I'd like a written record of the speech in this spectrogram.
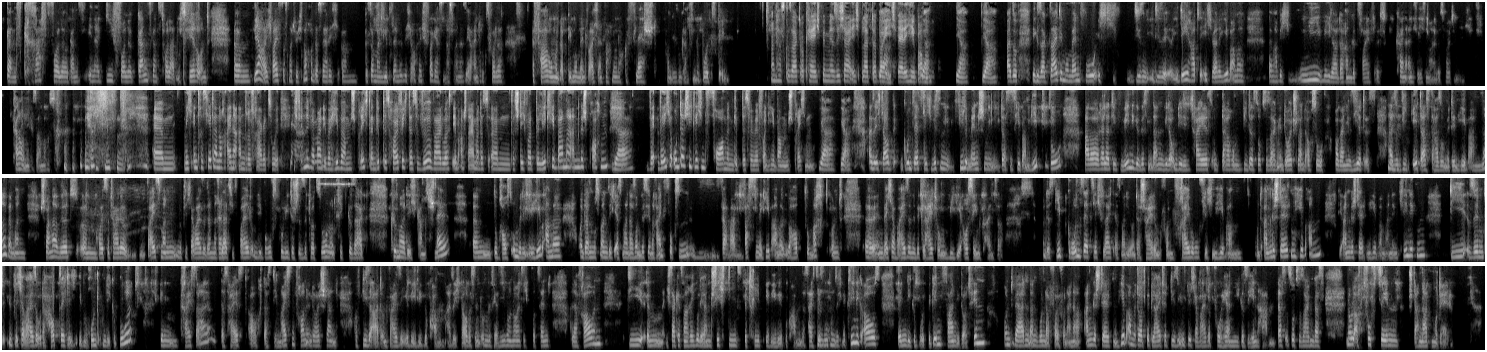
ganz kraftvolle, ganz energievolle, ganz, ganz tolle Atmosphäre. Und ähm, ja, ich weiß das natürlich noch und das werde ich ähm, bis an mein Lebensende sicher auch nicht vergessen. Das war eine sehr eindrucksvolle Erfahrung und ab dem Moment war ich einfach nur noch geflasht von diesem ganzen Geburtsding. Und hast gesagt, okay, ich bin mir sicher, ich bleibe dabei, ja. ich werde Hebamme. Ja. Ja, ja. Also wie gesagt, seit dem Moment, wo ich diesen, diese Idee hatte, ich werde Hebamme, ähm, habe ich nie wieder daran gezweifelt. Kein einziges Mal bis heute nicht. Kann auch nichts anderes. ähm, mich interessiert da noch eine andere Frage zu. Ja. Ich finde, wenn man über Hebammen spricht, dann gibt es häufig das Wirrwarr. Du hast eben auch schon einmal das, ähm, das Stichwort Beleghebamme angesprochen. Ja. Welche unterschiedlichen Formen gibt es, wenn wir von Hebammen sprechen? Ja, ja. Also ich glaube, grundsätzlich wissen viele Menschen, dass es Hebammen gibt, so, aber relativ wenige wissen dann wieder um die Details und darum, wie das sozusagen in Deutschland auch so organisiert ist. Also mhm. wie geht das da so mit den Hebammen? Ne? Wenn man schwanger wird, ähm, heutzutage weiß man möglicherweise dann relativ bald um die berufspolitische Situation und kriegt gesagt, kümmere dich ganz schnell. Ähm, du brauchst unbedingt eine Hebamme. Und dann muss man sich erstmal da so ein bisschen reinfuchsen, was eine Hebamme überhaupt so macht und äh, in welcher Weise eine Begleitung, wie die aussehen könnte. Und es gibt grundsätzlich vielleicht erstmal die Unterscheidung von freiberuflichen Hebammen und angestellten Hebammen. Die angestellten Hebammen an den Kliniken, die sind üblicherweise oder hauptsächlich eben rund um die Geburt im Kreissaal. Das heißt auch, dass die meisten Frauen in Deutschland auf diese Art und Weise ihr Baby bekommen. Also ich glaube, es sind ungefähr 97 Prozent aller Frauen, die im, ich sage jetzt mal, regulären Schichtdienstbetrieb ihr Baby bekommen. Das heißt, die mhm. suchen sich eine Klinik aus. Wenn die Geburt beginnt, fahren die dorthin und werden dann wundervoll von einer angestellten Hebamme dort begleitet, die sie üblicherweise vorher nie gesehen haben. Das ist sozusagen das 0815 Standardmodell.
